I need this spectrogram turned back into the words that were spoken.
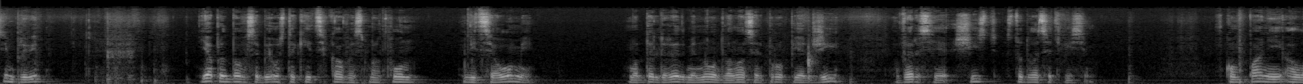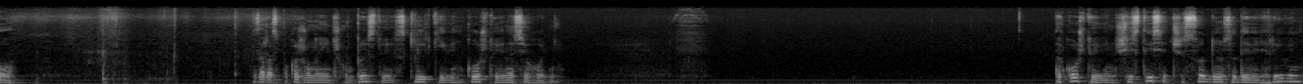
Всім привіт! Я придбав собі ось такий цікавий смартфон від Xiaomi. Модель Redmi Note 12 Pro 5G версія 6.128 в компанії Allo. Зараз покажу на іншому пристрої, скільки він коштує на сьогодні. А коштує він 6699 гривень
